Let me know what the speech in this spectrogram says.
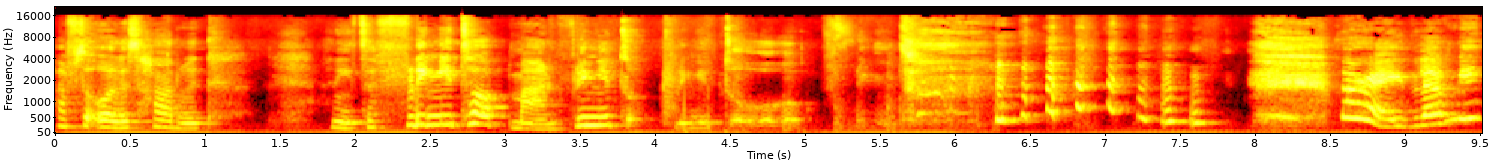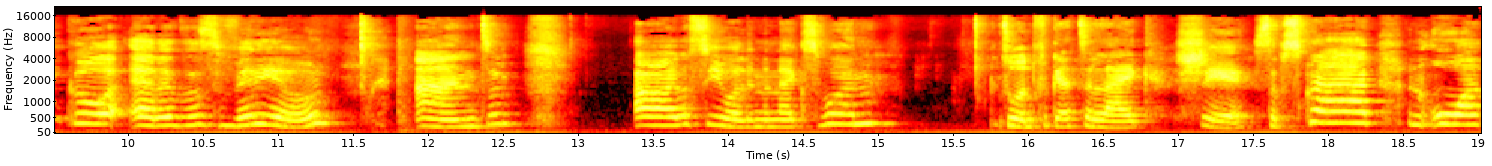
after all this hard work, I need to fling it up, man. Fling it up, fling it up, fling it up. all right, let me go edit this video and I will see you all in the next one. Don't forget to like, share, subscribe, and all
